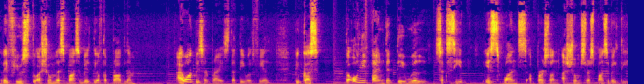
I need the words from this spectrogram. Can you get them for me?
refuse to assume responsibility of the problem. I won't be surprised that they will fail because the only time that they will succeed is once a person assumes responsibility,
